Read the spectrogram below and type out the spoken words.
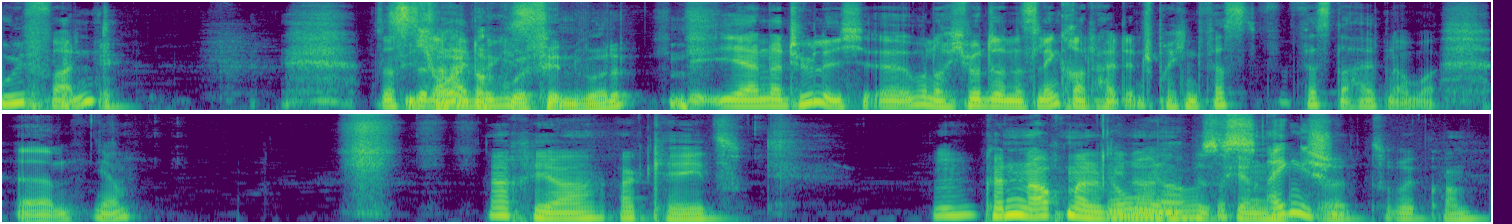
cool fand. dass was ich heute halt noch cool finden würde. ja, natürlich, äh, immer noch. Ich würde dann das Lenkrad halt entsprechend fest, fester halten, aber ähm, ja. Ach ja, Arcades. Mhm. Können auch mal Oh wieder ja, ein bisschen eigentlich äh, zurückkommen.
